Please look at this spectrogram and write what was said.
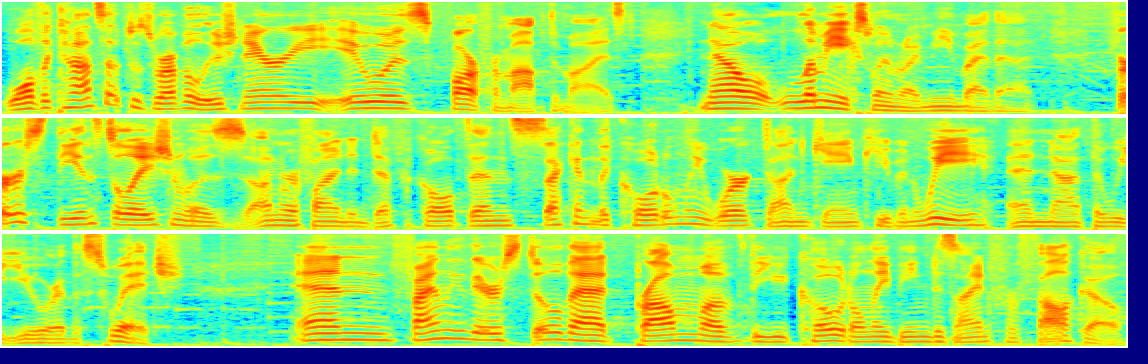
While the concept was revolutionary, it was far from optimized. Now, let me explain what I mean by that. First, the installation was unrefined and difficult, and second, the code only worked on GameCube and Wii, and not the Wii U or the Switch. And finally, there's still that problem of the code only being designed for Falco.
